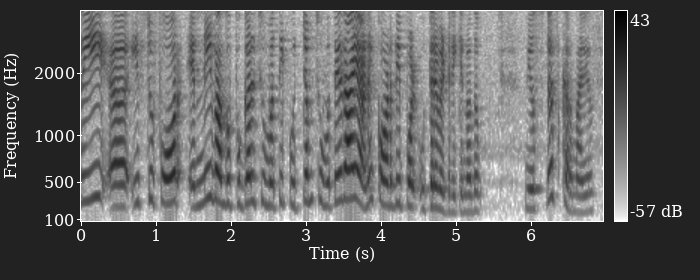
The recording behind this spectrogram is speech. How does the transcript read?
ത്രീ ടു ഫോർ എന്നീ വകുപ്പുകൾ ചുമത്തി കുറ്റം ചുമത്തിയതായാണ് കോടതി ഇപ്പോൾ ഉത്തരവിട്ടിരിക്കുന്നത്. News desk Karma news.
